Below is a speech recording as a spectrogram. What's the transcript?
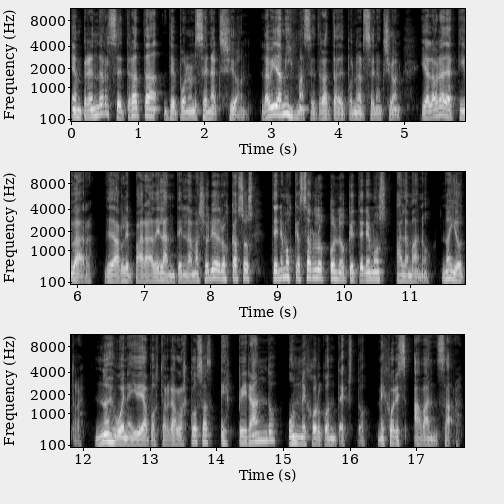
Emprender se trata de ponerse en acción. La vida misma se trata de ponerse en acción. Y a la hora de activar, de darle para adelante, en la mayoría de los casos tenemos que hacerlo con lo que tenemos a la mano. No hay otra. No es buena idea postergar las cosas esperando un mejor contexto. Mejor es avanzar.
